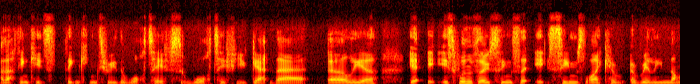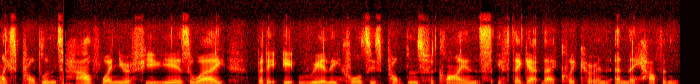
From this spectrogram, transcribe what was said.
And I think it's thinking through the what ifs. What if you get there earlier? It's one of those things that it seems like a, a, really nice problem to have when you're a few years away, but it, it really causes problems for clients if they get there quicker and, and they haven't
